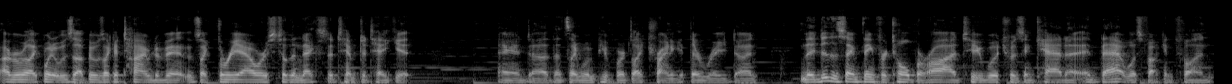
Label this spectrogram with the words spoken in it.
I remember like when it was up, it was like a timed event. It was like three hours till the next attempt to take it, and uh, that's like when people were like trying to get their raid done. And they did the same thing for Tol Barad too, which was in Kata, and that was fucking fun.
